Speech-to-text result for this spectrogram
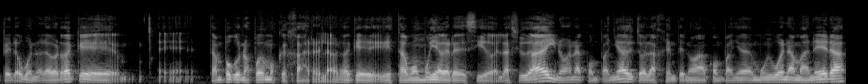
pero bueno, la verdad que eh, tampoco nos podemos quejar. La verdad que estamos muy agradecidos de la ciudad y nos han acompañado y toda la gente nos ha acompañado de muy buena manera.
